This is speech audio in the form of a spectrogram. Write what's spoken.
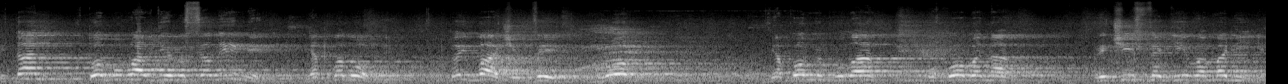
І там, хто бував в Єрусалимі, як паломник, той бачив цей гроб в якому була похована пречиста Діва Марія.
